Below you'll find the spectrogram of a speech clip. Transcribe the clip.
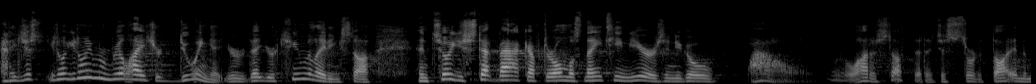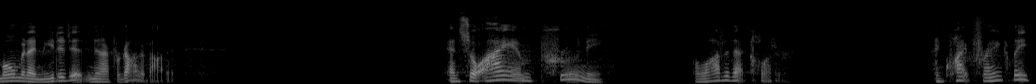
And you just, you know, you don't even realize you're doing it, you're, that you're accumulating stuff until you step back after almost 19 years and you go, wow, a lot of stuff that I just sort of thought in the moment I needed it and then I forgot about it. And so I am pruning a lot of that clutter. And quite frankly,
